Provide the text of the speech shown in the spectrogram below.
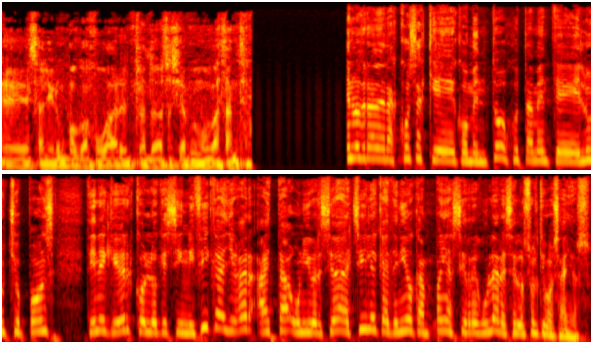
eh, salir un poco a jugar, trato de asociarme bastante. En otra de las cosas que comentó justamente Lucho Pons tiene que ver con lo que significa llegar a esta Universidad de Chile que ha tenido campañas irregulares en los últimos años.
